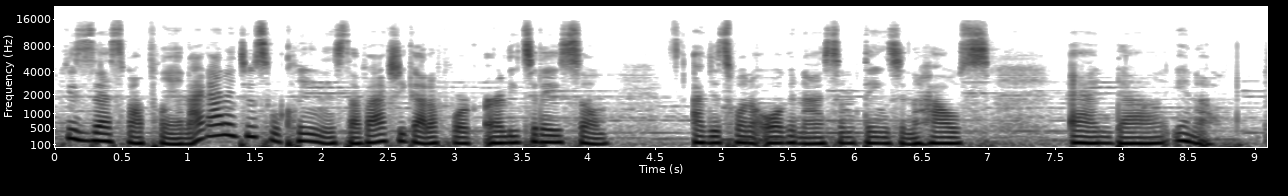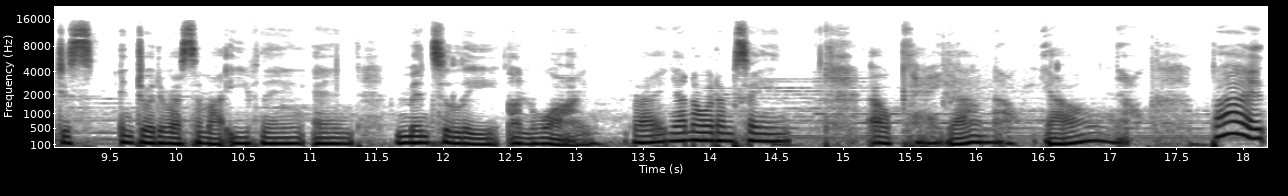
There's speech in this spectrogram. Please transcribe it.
because that's my plan. I gotta do some cleaning stuff. I actually got off work early today, so I just want to organize some things in the house and uh, you know, just enjoy the rest of my evening and mentally unwind. Right? Y'all know what I'm saying? Okay, y'all know. Y'all know. But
